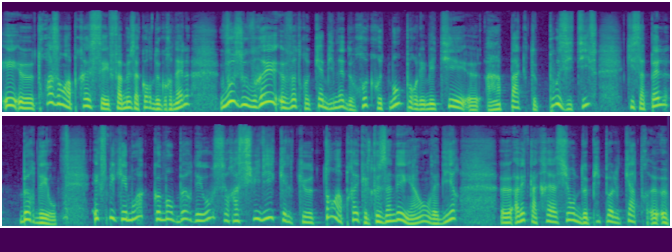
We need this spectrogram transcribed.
Et euh, trois ans après ces fameux accords de Grenelle, vous ouvrez votre cabinet de recrutement pour les métiers à impact positif qui s'appelle Burdeo. Expliquez-moi comment Burdeo sera suivi quelques temps après, quelques années, hein, on va dire, euh, avec la création de People 4, euh, euh,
